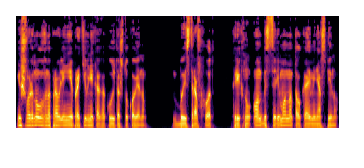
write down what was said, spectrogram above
и швырнул в направлении противника какую-то штуковину. «Быстро вход!» — крикнул он, бесцеремонно толкая меня в спину.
